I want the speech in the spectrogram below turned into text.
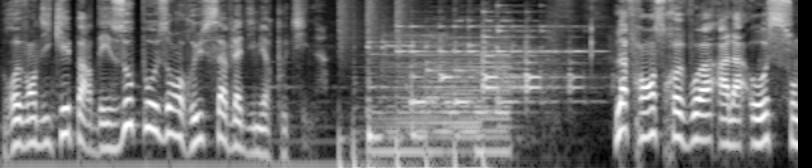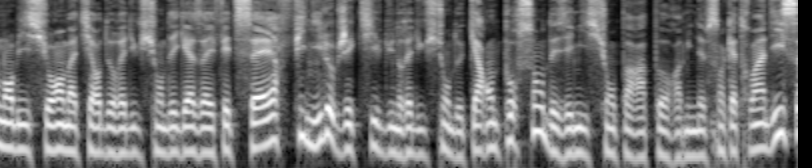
revendiquée par des opposants russes à Vladimir Poutine. La France revoit à la hausse son ambition en matière de réduction des gaz à effet de serre. Fini l'objectif d'une réduction de 40% des émissions par rapport à 1990.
